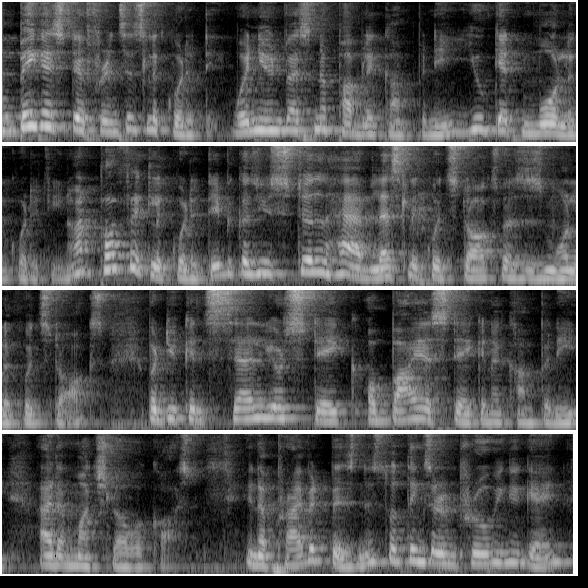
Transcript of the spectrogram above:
biggest difference is liquidity. When you invest in a public company, you get more liquidity. Not perfect liquidity because you still have less liquid stocks versus more liquid stocks, but you can sell your stake or buy a stake in a company at a much lower cost. In a private business, so things are improving again,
